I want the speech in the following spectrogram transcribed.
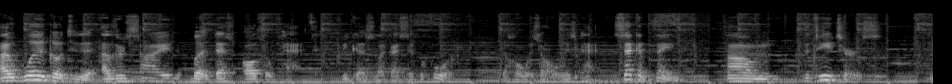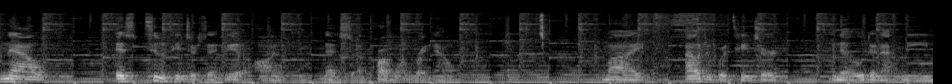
I would go to the other side, but that's also packed because, like I said before, the hallways are always packed. Second thing, um, the teachers. Now, it's two teachers that get on. That's a problem right now. My algebra teacher. No, they're not mean.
